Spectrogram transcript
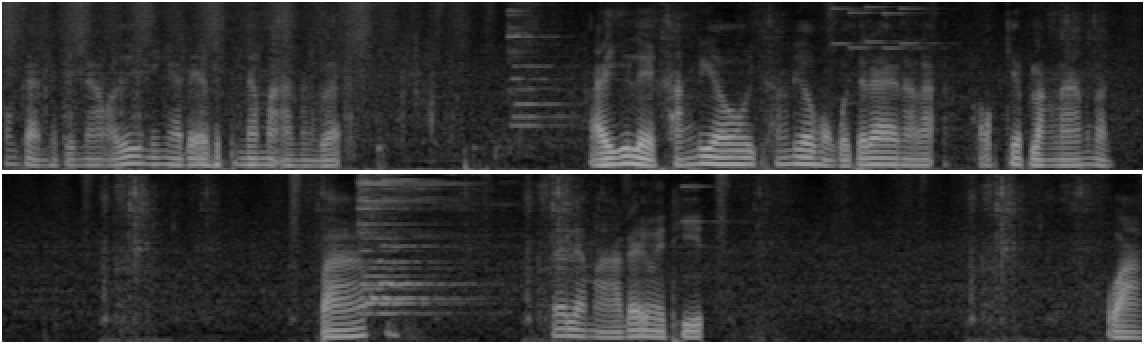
ต้องการแพลตินัมเอ้ยนี่ไงได้แพลตินัมมาอันหนึ่งด้วยไอ้เหล็กครั้งเดียวอีกครั้งเดียวผมก็จะได้นั่นละขอเก็บลังน้ำก่อนปั๊บได้อะไรมาได้เมทิสวาง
